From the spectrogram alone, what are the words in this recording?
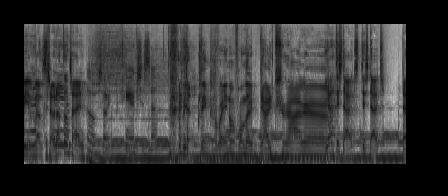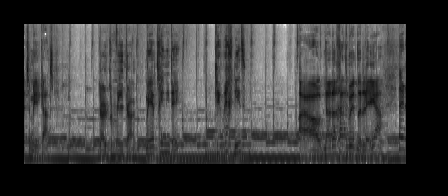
wie, welke zou dat dan zijn? Oh, sorry. Ik ging eventjes... eh, Klinkt op een of andere Duitse rare... Ja, het is Duits. Het is Duits. Duits-Amerikaans. Duits-Amerikaan. Maar je hebt geen idee? Ken je hem echt niet? Oh, nou dan gaat de beurt naar Lea. And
